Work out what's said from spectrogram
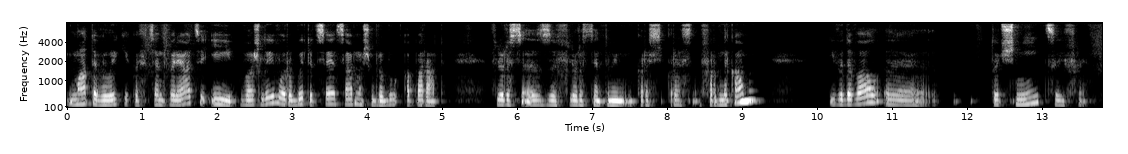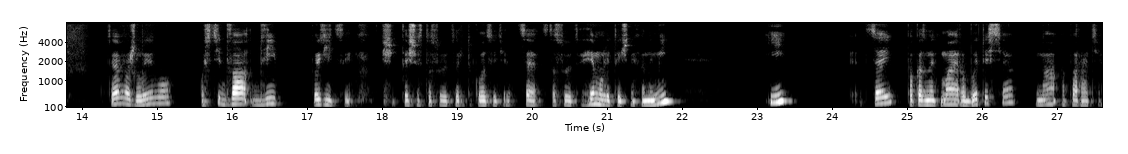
мати великий коефіцієнт варіації, і важливо робити це саме, щоб робив апарат флюорес- з флюоресцентними крас- крас- фарбниками і видавав е, точні цифри. Це важливо. Ось ці два, дві позиції, те, що стосується ретикулоцитів, це стосується гемолітичних анемій, і цей показник має робитися на апараті.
